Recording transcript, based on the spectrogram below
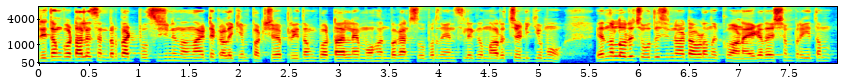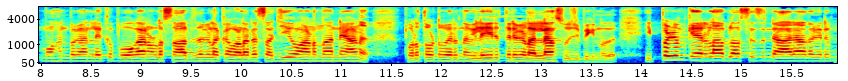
പ്രീതം കോട്ടാലെ സെന്റർ ബാക്ക് പൊസിഷനിൽ നന്നായിട്ട് കളിക്കും. പക്ഷേ പ്രീതം കോട്ടാലിനെ മോഹൻ ബഗാൻ സൂപ്പർ ജയൻസിലേക്ക് മറിച്ചടിക്കുമോ എന്നുള്ള ഒരു ചോദ്യചിഹ്നമായിട്ട് അവിടെ നിൽക്കുവാണ് ഏകദേശം പ്രീതം മോഹൻ ബഗാനിലേക്ക് പോകാനുള്ള സാധ്യതകളൊക്കെ വളരെ സജീവമാണെന്ന് തന്നെയാണ് പുറത്തോട്ട് വരുന്ന വിലയിരുത്തലുകളെല്ലാം സൂചിപ്പിക്കുന്നത്. ഇപ്പോഴും കേരള ബ്ലാസ്റ്റേഴ്സിന്റെ ആരാധകരും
